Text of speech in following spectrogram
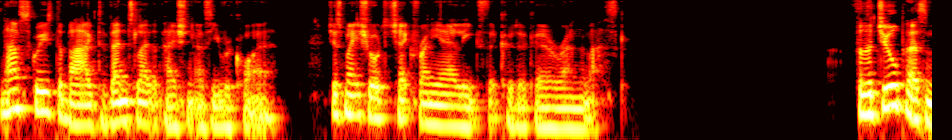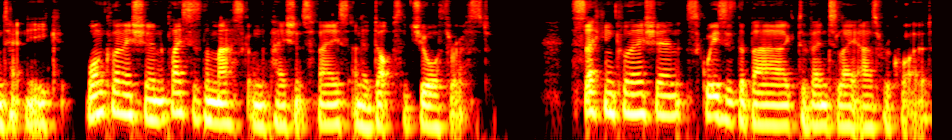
Now squeeze the bag to ventilate the patient as you require. Just make sure to check for any air leaks that could occur around the mask. For the dual person technique, one clinician places the mask on the patient's face and adopts a jaw thrust. The second clinician squeezes the bag to ventilate as required.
